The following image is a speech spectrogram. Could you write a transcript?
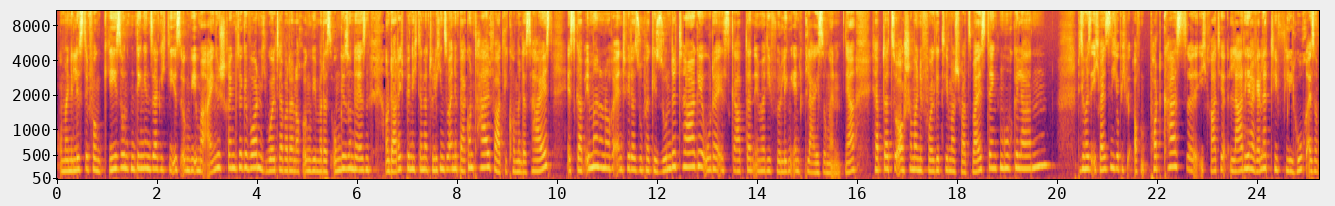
Und meine Liste von gesunden Dingen, sage ich, die ist irgendwie immer eingeschränkter geworden. Ich wollte aber dann auch irgendwie immer das Ungesunde essen. Und dadurch bin ich dann natürlich in so eine Berg- und Talfahrt gekommen. Das heißt, es gab immer nur noch entweder super gesunde Tage oder es gab dann immer die völligen Entgleisungen. Ja, ich habe dazu auch schon mal eine Folge Thema Schwarz-Weiß-Denken hochgeladen. Beziehungsweise ich weiß nicht, ob ich auf dem Podcast, äh, ich rate, lade ja relativ viel hoch. Also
